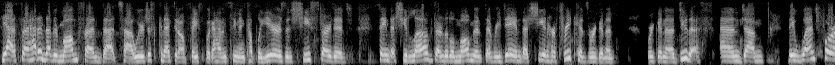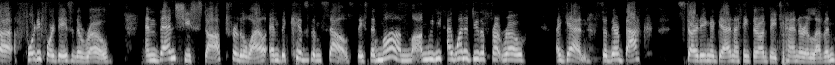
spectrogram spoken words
Yeah, so I had another mom friend that uh, we were just connected on Facebook. I haven't seen in a couple years, and she started saying that she loved our little moments every day, and that she and her three kids were gonna were gonna do this. And um, they went for uh, 44 days in a row, and then she stopped for a little while, and the kids themselves they said, "Mom, mom, we need. I want to do the front row again." So they're back, starting again. I think they're on day 10 or 11.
